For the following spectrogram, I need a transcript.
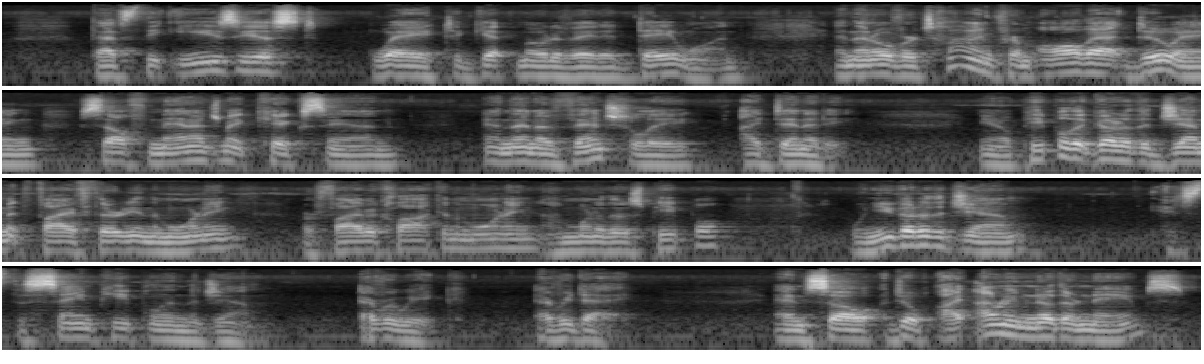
That's the easiest way to get motivated day one. And then over time, from all that doing, self management kicks in, and then eventually identity. You know, people that go to the gym at 5:30 in the morning or 5 o'clock in the morning, I'm one of those people. When you go to the gym, it's the same people in the gym every week, every day. And so I, I don't even know their names.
